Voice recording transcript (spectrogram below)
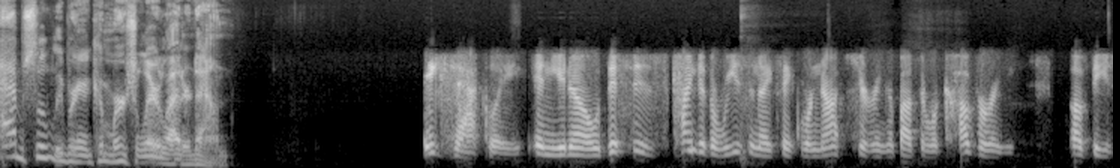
absolutely bring a commercial airliner down. Exactly, and you know this is kind of the reason I think we're not hearing about the recovery of these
